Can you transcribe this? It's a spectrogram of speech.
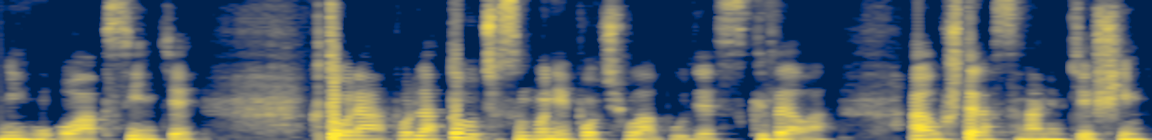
knihu o absinte, ktorá podľa toho, čo som o nej počula, bude skvelá. A už teraz sa na ňu teším.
